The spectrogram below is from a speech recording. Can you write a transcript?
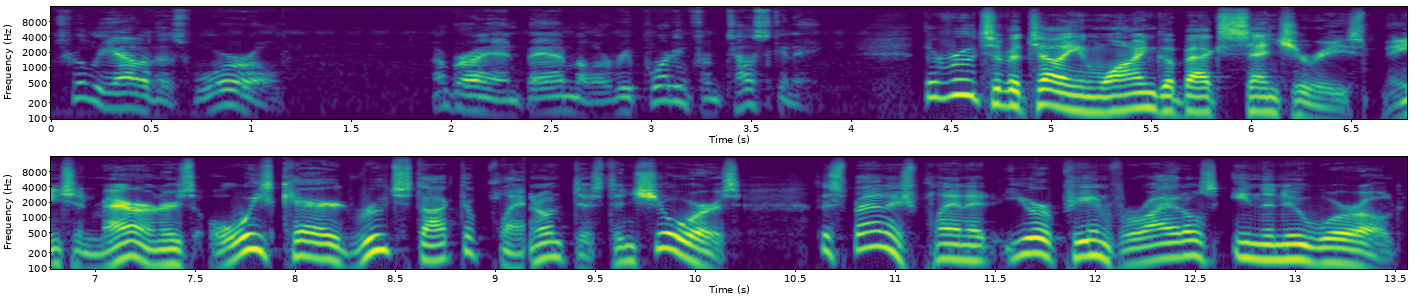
truly out of this world. I'm Brian Banmiller, reporting from Tuscany. The roots of Italian wine go back centuries. Ancient mariners always carried rootstock to plant on distant shores. The Spanish planted European varietals in the New World,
